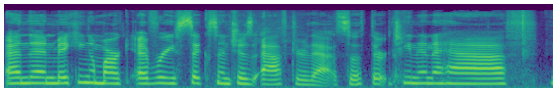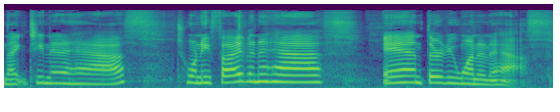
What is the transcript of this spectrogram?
and then making a mark every six inches after that. So 13 and a half, 19 and a half, 25 and a half, and 31 and a half.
